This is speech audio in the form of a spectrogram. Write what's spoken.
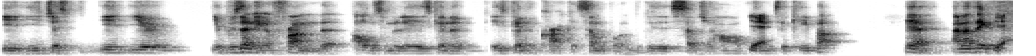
you, you just you, you're you're presenting a front that ultimately is gonna is gonna crack at some point because it's such a hard yeah. thing to keep up. Yeah, and I think yeah.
